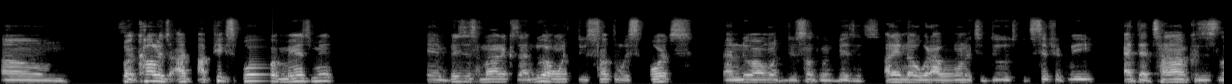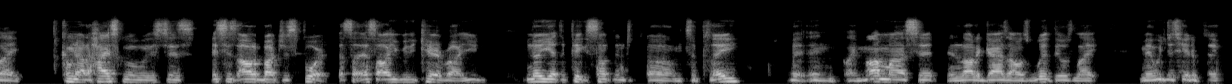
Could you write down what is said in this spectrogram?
Um, for college, I, I picked sport management and business minded because I knew I wanted to do something with sports. I knew I wanted to do something with business. I didn't know what I wanted to do specifically at that time because it's like coming out of high school, it's just it's just all about your sport. That's that's all you really care about. You you know you have to pick something um, to play, but in like my mindset and a lot of guys I was with, it was like, man, we just here to play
